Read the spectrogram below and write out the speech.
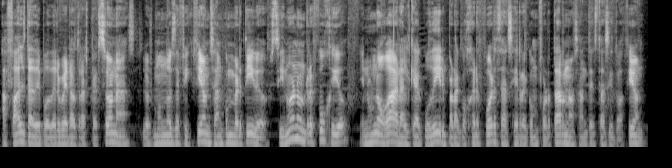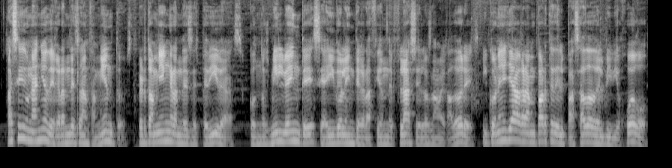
A falta de poder ver a otras personas, los mundos de ficción se han convertido, si no en un refugio, en un hogar al que acudir para coger fuerzas y reconfortarnos ante esta situación. Ha sido un año de grandes lanzamientos, pero también grandes despedidas. Con 2020 se ha ido la integración de Flash en los navegadores, y con ella gran parte del pasado del videojuego,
